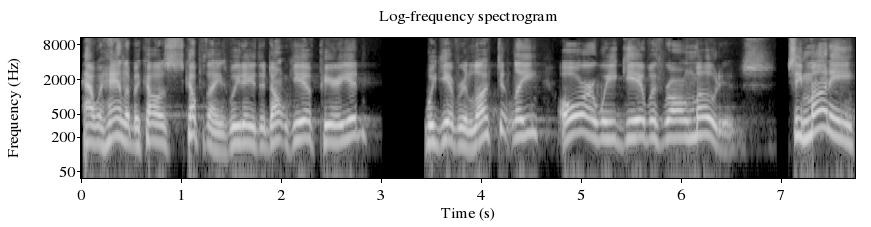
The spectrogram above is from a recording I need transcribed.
how we handle it because a couple things. We either don't give, period, we give reluctantly, or we give with wrong motives. See, money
